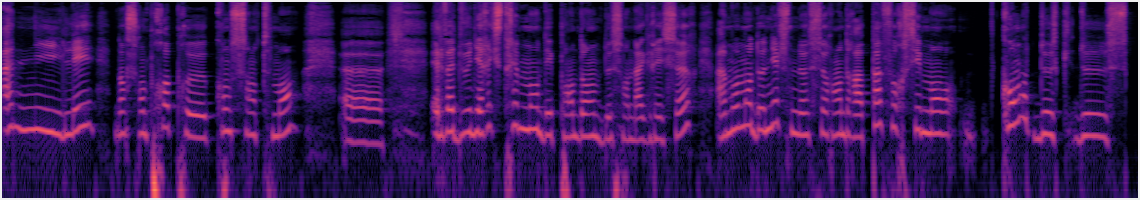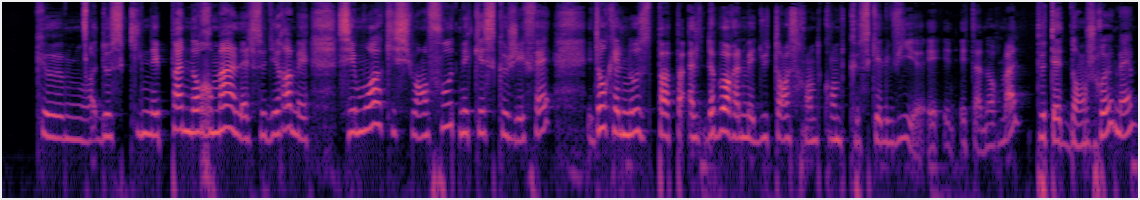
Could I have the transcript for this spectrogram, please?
annihilée dans son propre consentement. Euh, elle va devenir extrêmement dépendante de son agresseur. À un moment donné, elle ne se rendra pas forcément compte de, ce qui n'est pas normal. Elle se dira, mais c'est moi qui suis en faute, mais qu'est-ce que j'ai fait? Et donc, elle n'ose pas. D'abord, elle met du temps à se rendre compte que ce qu'elle vit est, anormal, peut-être dangereux même.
